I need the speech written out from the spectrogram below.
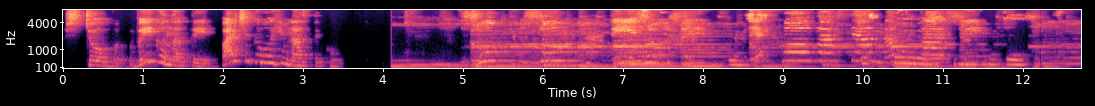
щоб виконати пальчикову гімнастику. Жук, жук, ти жужи, де сховався, Thank you.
